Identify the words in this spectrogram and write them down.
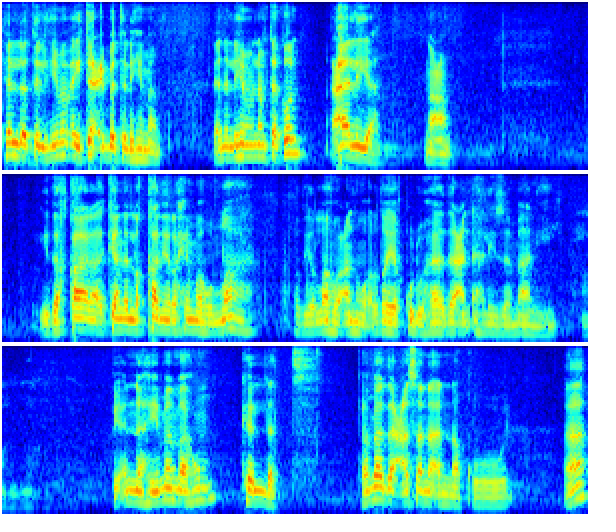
كلت الهمم أي تعبت الهمم. لأن الهمم لم تكن عالية. نعم. إذا قال كان اللقاني رحمه الله رضي الله عنه وأرضاه يقول هذا عن أهل زمانه. بأن هممهم كلت. فماذا عسنا أن نقول؟ ها؟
